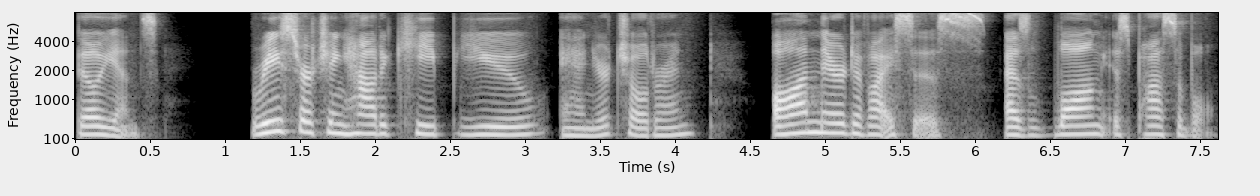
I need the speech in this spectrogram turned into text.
billions, researching how to keep you and your children on their devices as long as possible.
